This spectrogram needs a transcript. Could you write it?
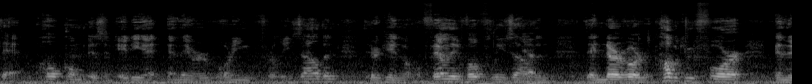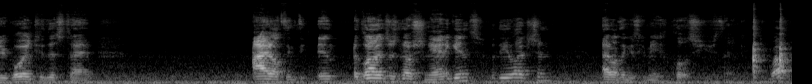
that Hochul is an idiot and they were voting for Lee Zeldin. They were getting the whole family to vote for Lee Zeldin. They never voted Republican before, and they're going to this time. I don't think, the, as long as there's no shenanigans with the election, I don't think it's going to be as close as you think. Well,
